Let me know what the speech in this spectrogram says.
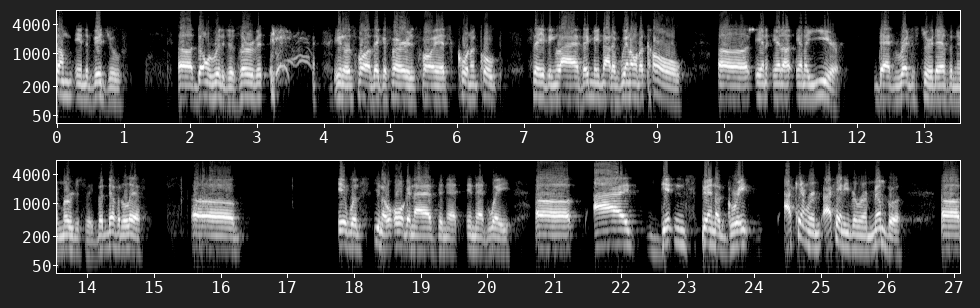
some individuals uh, don't really deserve it. you know, as far as they're concerned, as far as quote unquote saving lives, they may not have went on a call uh, in in a in a year that registered as an emergency, but nevertheless, uh, it was you know organized in that in that way. Uh, I didn't spend a great. I can't. Rem- I can't even remember uh,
